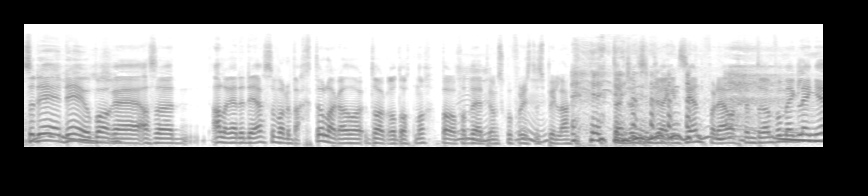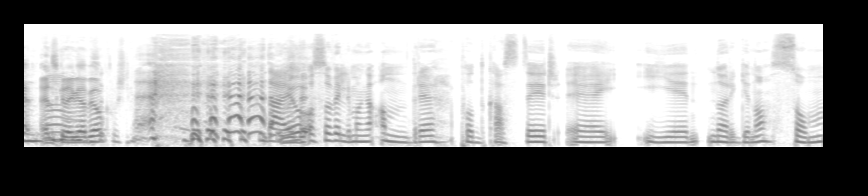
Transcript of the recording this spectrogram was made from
Så det, det er jo bare altså, Allerede der så var det verdt å lage Drager og drottner. Bare for at Vebjørn skulle få lyst til å spille Dungeons and Dragons igjen. For det har vært en drøm for meg lenge. Elsker deg, Vebjørn. Det er jo også veldig mange andre podkaster eh, i Norge nå som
